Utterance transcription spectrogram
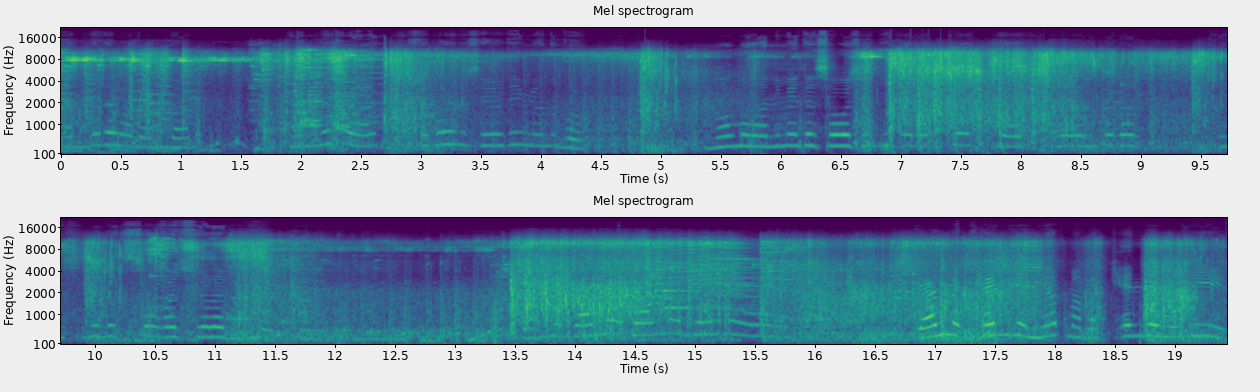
Bende de var ondan. Bende de var. Bu oyunu sevdiğim yanı bu. Normal animede savaşan bir karakter var. Oyunda da seçilerek Gelme gelme gelme gelme. Gelme kendin yapma bak kendin değil.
